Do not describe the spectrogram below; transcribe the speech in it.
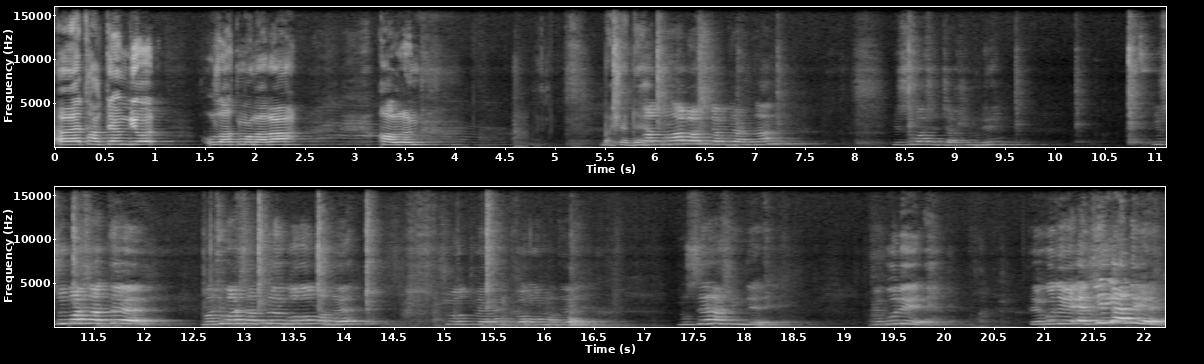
Evet hakem diyor uzatmalara kalın. Başladı. Uzatmalar başlayacak birazdan. Yusuf başlayacak şimdi. Yusuf başlattı. Maçı başlattı. Gol olmadı. Şut ve gol olmadı. Musera şimdi. Feguli. Regular, as you got it.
